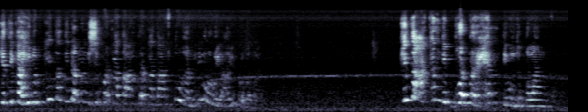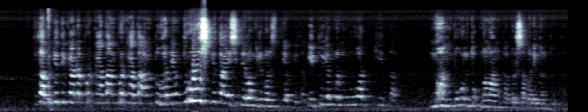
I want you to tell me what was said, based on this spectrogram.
Ketika hidup kita tidak mengisi perkataan-perkataan Tuhan, ini melalui Ayub loh Bapak. Kita akan dibuat berhenti untuk melangkah. Tetapi ketika ada perkataan-perkataan Tuhan yang terus kita isi dalam kehidupan setiap kita, itu yang membuat kita mampu untuk melangkah bersama dengan Tuhan.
